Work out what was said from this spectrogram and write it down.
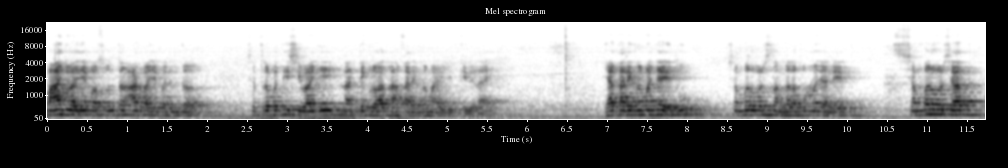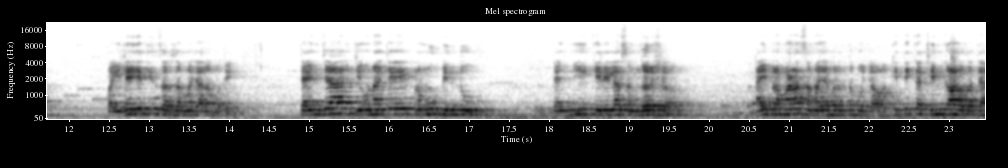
पाच वाजेपासून तर आठ वाजेपर्यंत छत्रपती शिवाजी नाट्यगृहात हा कार्यक्रम आयोजित केलेला आहे. ह्या कार्यक्रमाचा हेतू शंभर वर्ष संघाला पूर्ण झाले आहेत शंभर वर्षात पहिले जे तीन सरसंघ चालक होते त्यांच्या जीवनाचे प्रमुख बिंदू त्यांनी केलेला संघर्ष काही प्रमाणात समाजापर्यंत पोचावा किती कठीण काळ होता त्या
